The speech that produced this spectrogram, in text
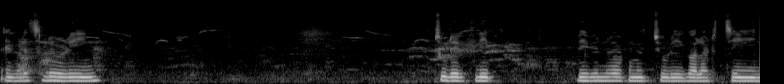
এগুলো ছিল রিং চুলের ক্লিপ বিভিন্ন রকমের চুড়ি, গলার চেন।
